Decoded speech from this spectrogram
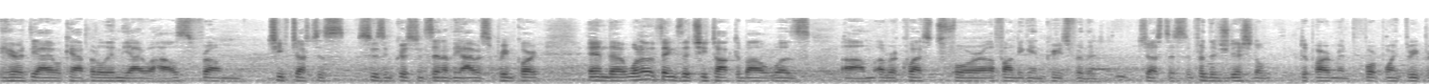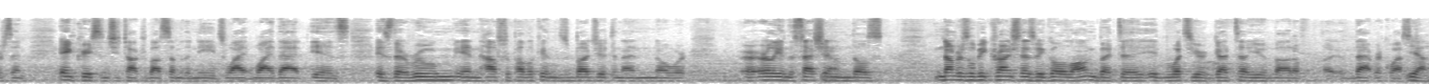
here at the Iowa Capitol in the Iowa House from Chief Justice Susan Christensen of the Iowa Supreme Court. And uh, one of the things that she talked about was um, a request for a funding increase for the justice for the judicial department, 4.3 percent increase, and she talked about some of the needs. Why why that is? Is there room in House Republicans' budget? And I know we're early in the session; yeah. those numbers will be crunched as we go along, but uh, it, what's your gut tell you about a, uh, that request? Yeah,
